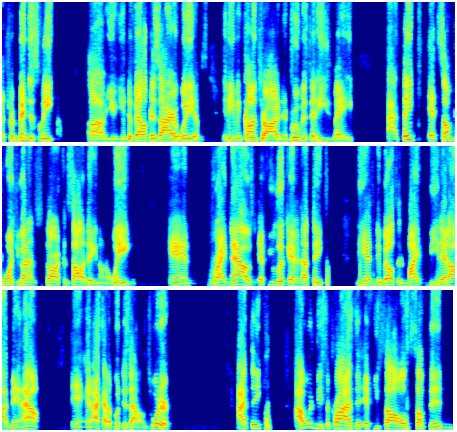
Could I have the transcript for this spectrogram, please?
a tremendous leap. Uh, you you developing Ziaire Williams and even Konchar and improvements that he's made. I think at some point you're gonna have to start consolidating on the wing. And right now, if you look at it, I think De'Anthony Melton might be that odd man out. And, and I kind of put this out on Twitter. I think I wouldn't be surprised if you saw something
